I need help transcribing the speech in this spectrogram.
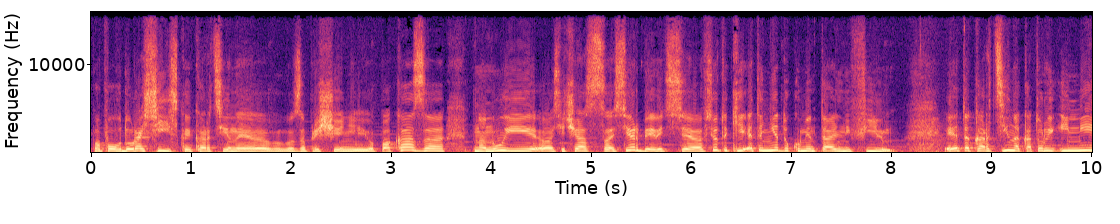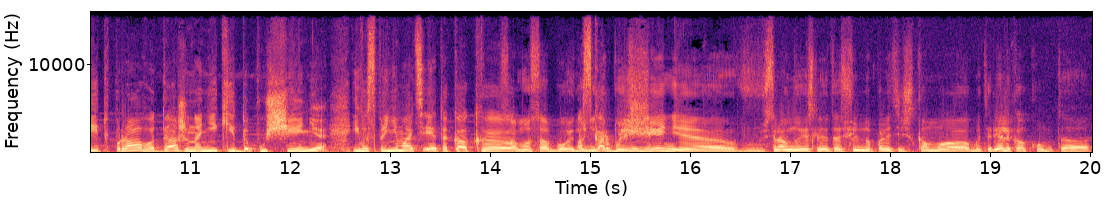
по поводу российской картины, э, запрещения ее показа. Ну, ну и э, сейчас э, Сербия, ведь все-таки это не документальный фильм. Это картина, которая имеет право даже на некие допущения. И воспринимать это как э, Само собой. Но недопущение, все равно, если это фильм на политическом э, материале каком-то,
